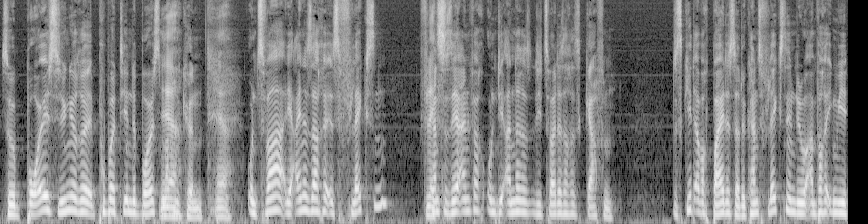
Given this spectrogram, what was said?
so Boys, jüngere, pubertierende Boys Ja. machen können. Ja. Und zwar, die eine Sache ist Flexen, Flexen. kannst du sehr einfach, und die andere, die zweite Sache ist Gaffen. Das geht einfach beides da. Du kannst flexen, indem du einfach irgendwie,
